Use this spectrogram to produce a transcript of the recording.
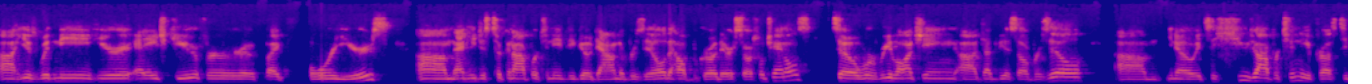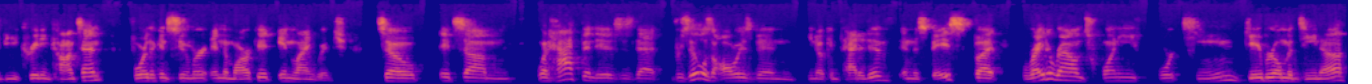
Uh, he was with me here at HQ for like four years. Um, and he just took an opportunity to go down to Brazil to help grow their social channels. So we're relaunching uh, WSL Brazil. Um, you know, it's a huge opportunity for us to be creating content for the consumer in the market in language. So it's um, what happened is is that Brazil has always been you know competitive in the space, but right around 2014, Gabriel Medina,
